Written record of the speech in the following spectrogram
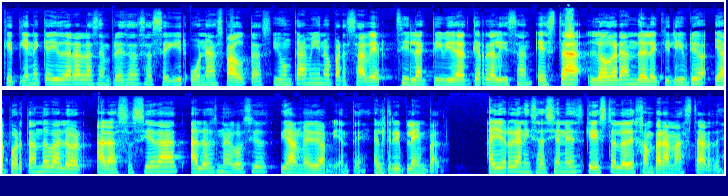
que tiene que ayudar a las empresas a seguir unas pautas y un camino para saber si la actividad que realizan está logrando el equilibrio y aportando valor a la sociedad a los negocios y al medio ambiente, el triple impact. Hay organizaciones que esto lo dejan para más tarde.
